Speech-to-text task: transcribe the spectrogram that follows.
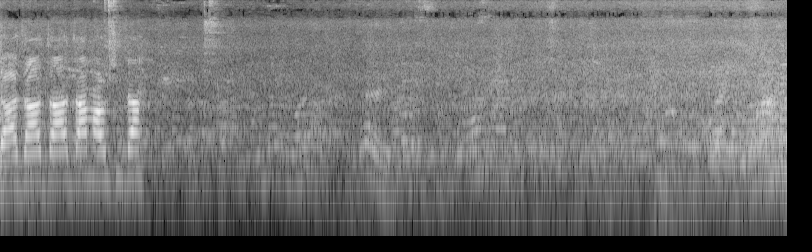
जा जा जा जा मावशी जा. Thank you.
